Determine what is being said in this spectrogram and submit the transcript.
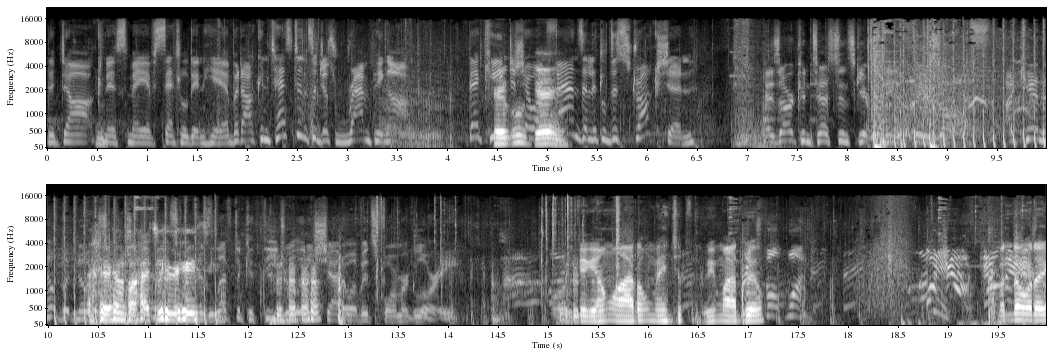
The darkness may have settled in here, but our contestants are just ramping up. They're keen to show our fans a little destruction. As our contestants get ready to face off, I can't help but notice has left the cathedral in the shadow of its former glory. cái ghế ngoài đâu mình chút vi mà đâu. Bắn đâu ở đây?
